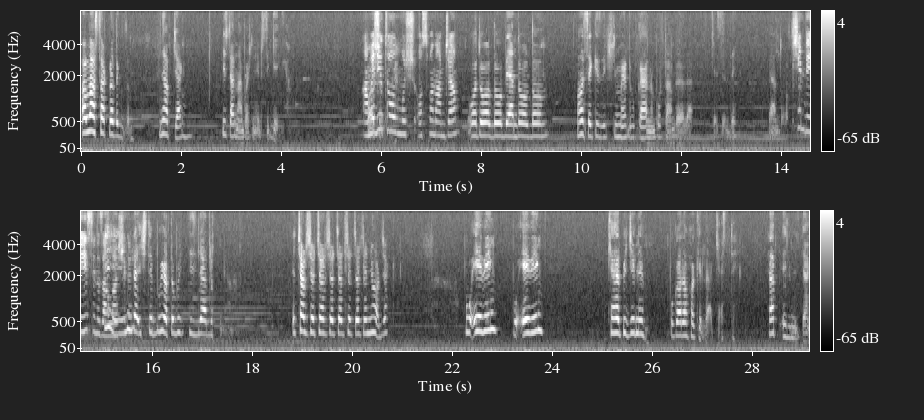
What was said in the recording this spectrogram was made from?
Allah sakladı kızım. Ne yapacaksın? Sana başına hepsi geliyor. Ameliyat olmuş Osman amcam. O da oldu, ben de oldum. 18'lik işim vardı bu karnım buradan böyle kesildi. Ben de oldum. Şimdi iyisiniz Allah şükür. de işte bu yurtta bu dizler tutmuyor. E çalışa çalışa çalışa çalışa ne olacak? Bu evin, bu evin kerpicini bu kara fakirler kesti. Hep elimizden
